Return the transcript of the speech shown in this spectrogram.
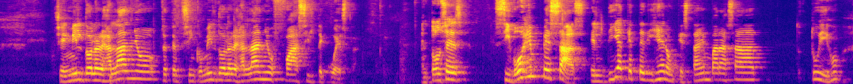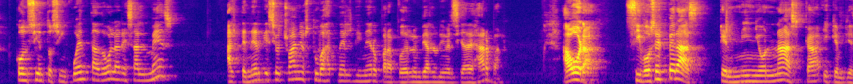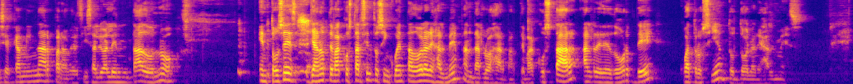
100 mil dólares al año, 75 mil dólares al año, fácil te cuesta. Entonces, si vos empezás el día que te dijeron que está embarazada tu hijo, con 150 dólares al mes, al tener 18 años, tú vas a tener el dinero para poderlo enviar a la Universidad de Harvard. Ahora, si vos esperás que el niño nazca y que empiece a caminar para ver si salió alentado o no, entonces ya no te va a costar 150 dólares al mes mandarlo a Harvard, te va a costar alrededor de 400 dólares al mes.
